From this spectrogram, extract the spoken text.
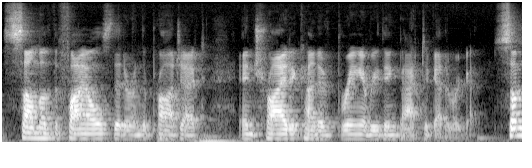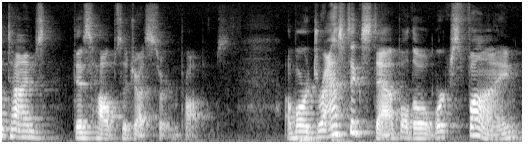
some of the files that are in the project and try to kind of bring everything back together again. Sometimes this helps address certain problems. A more drastic step, although it works fine,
